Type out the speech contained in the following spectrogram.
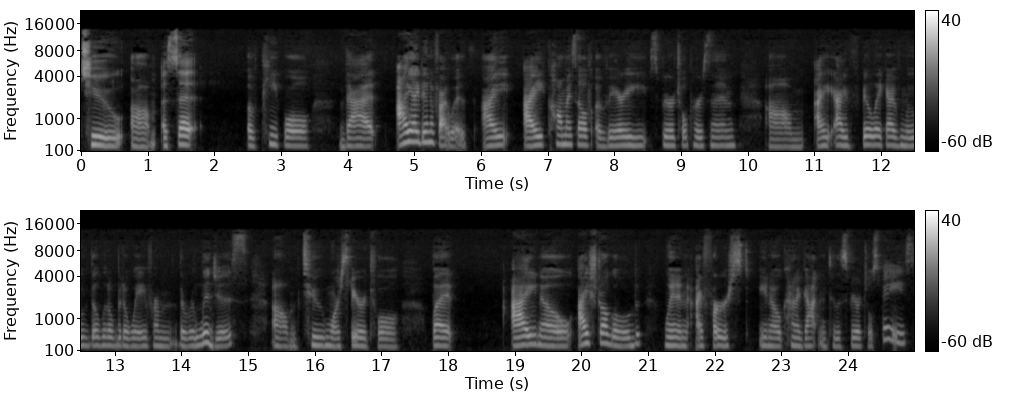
to um, a set of people that i identify with. I I call myself a very spiritual person. Um, I, I feel like I've moved a little bit away from the religious um, to more spiritual, but I know I struggled when I first, you know, kind of got into the spiritual space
